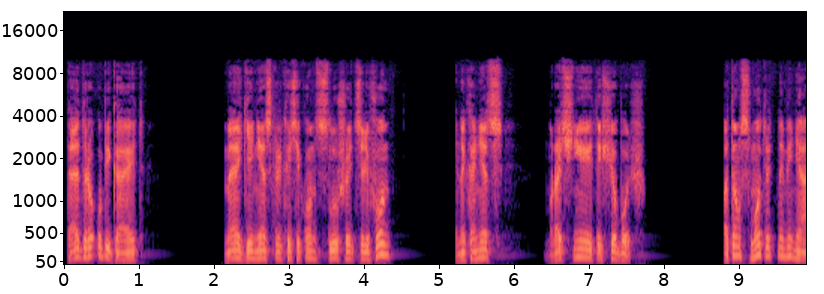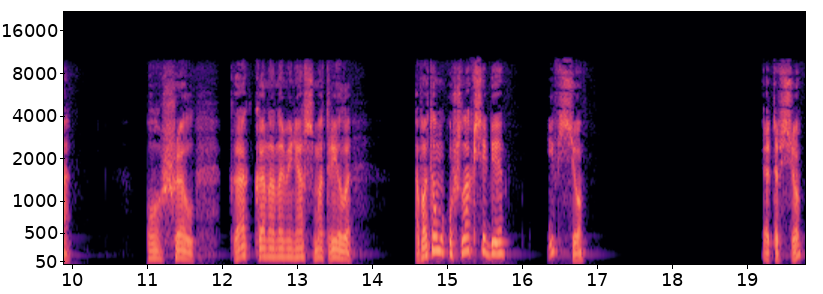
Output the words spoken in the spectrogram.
Педро убегает. Мэгги несколько секунд слушает телефон и, наконец, мрачнеет еще больше. Потом смотрит на меня. О, Шел, как она на меня смотрела! а потом ушла к себе, и все. Это все?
